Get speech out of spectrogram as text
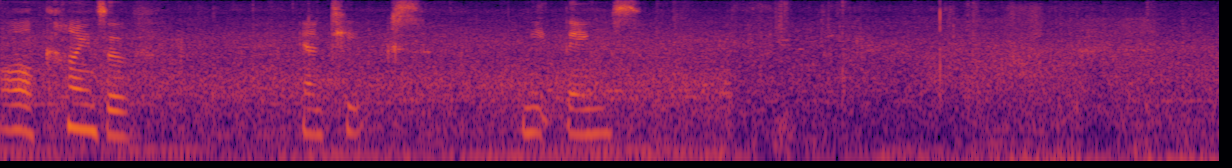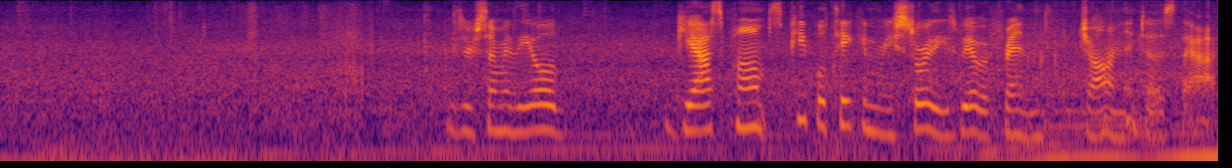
All kinds of antiques, neat things. These are some of the old gas pumps. People take and restore these. We have a friend, John, that does that.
